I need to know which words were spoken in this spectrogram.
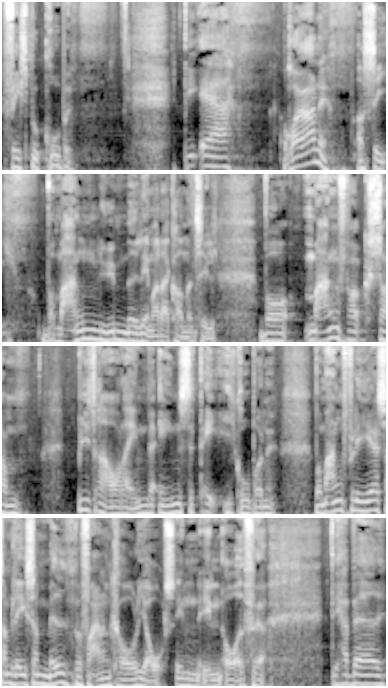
Facebook-gruppe. Det er rørende at se, hvor mange nye medlemmer, der er kommet til. Hvor mange folk, som bidrager derinde hver eneste dag i grupperne. Hvor mange flere, som læser med på Final Call i år end, end året før. Det har været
